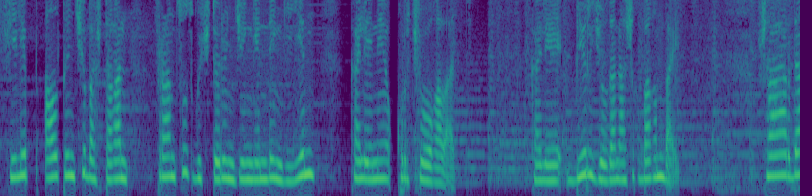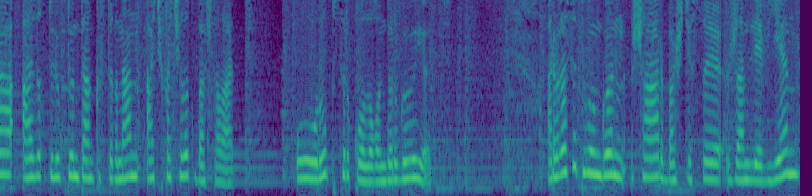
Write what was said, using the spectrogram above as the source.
филипп алтынчы баштаган француз күчтөрүн жеңгенден кийин калени курчоого алат. Кале бир жылдан ашык багынбайт. Шаарда азык түлүктүн таңкыстыгынан ачкачылык башталат. Ооруп сыркоологондор көбөйөт аргасы түгөнгөн шаар башчысы жан левьен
